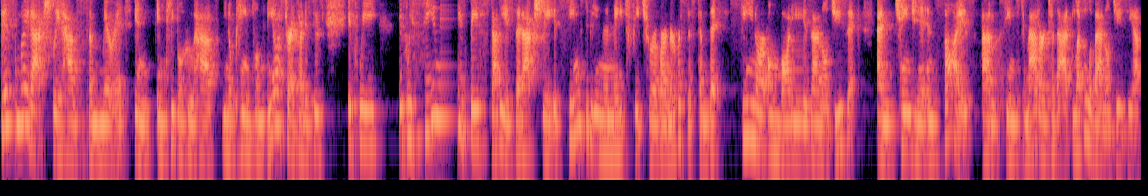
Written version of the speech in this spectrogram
this might actually have some merit in in people who have you know painful knee osteoarthritis. Is if we if we see these base studies that actually it seems to be an innate feature of our nervous system that seeing our own body as analgesic and changing it in size um, seems to matter to that level of analgesia.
